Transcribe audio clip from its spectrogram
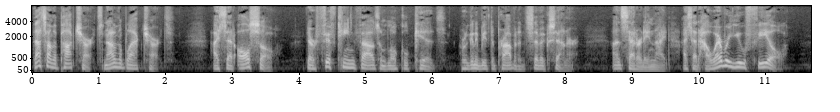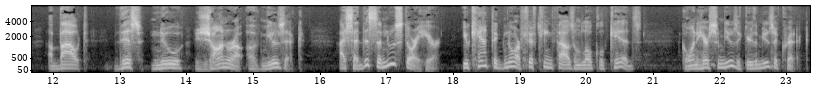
That's on the pop charts, not on the black charts. I said also, there are 15,000 local kids who are going to be at the Providence Civic Center on Saturday night. I said, however you feel about this new genre of music, I said, this is a news story here. You can't ignore 15,000 local kids going to hear some music. You're the music critic.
